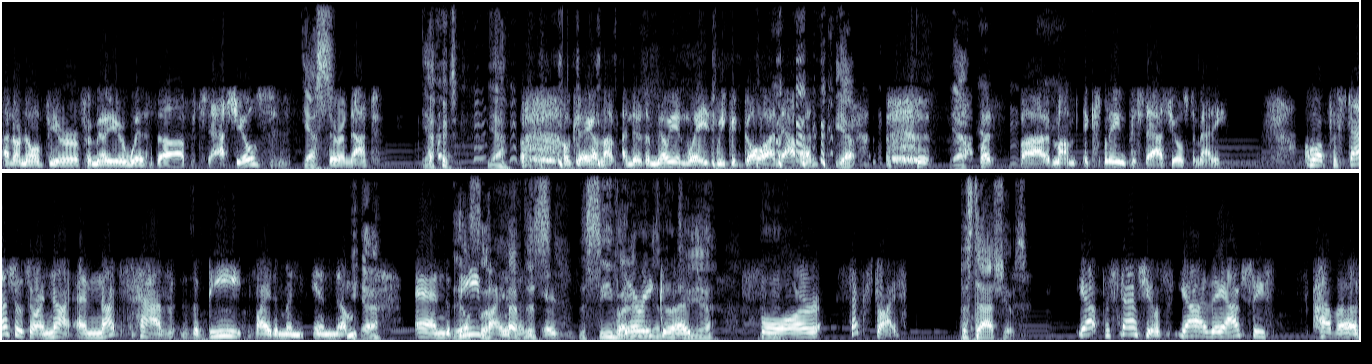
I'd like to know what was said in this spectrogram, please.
I don't know if you're familiar with uh, pistachios. Yes. They're a nut. Yeah. yeah. okay, I'm not, and there's a million ways we could go on that one. Yeah. Yeah. But, uh, Mom, explain pistachios to Maddie. Well, pistachios are a nut, and nuts have the B vitamin in them. Yeah. And the They B vitamin this is the C vitamin very them, too, good yeah. for sex drive. Pistachios. Yeah, pistachios. Yeah, they actually have a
